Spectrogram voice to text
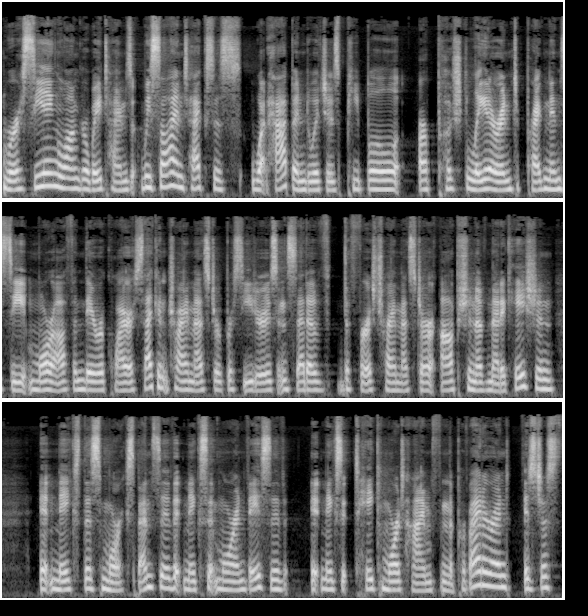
we're seeing longer wait times. We saw in Texas what happened, which is people are pushed later into pregnancy. More often, they require second trimester procedures instead of the first trimester option of medication. It makes this more expensive. It makes it more invasive. It makes it take more time from the provider end. It's just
